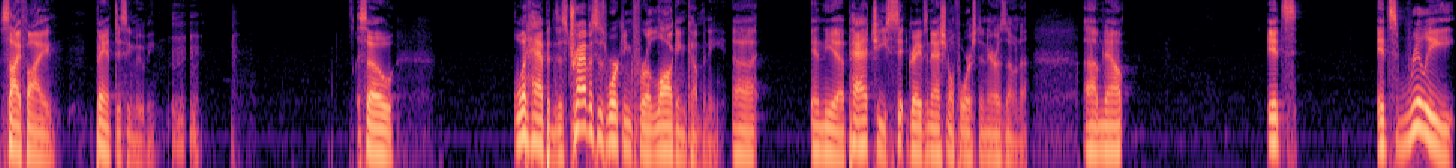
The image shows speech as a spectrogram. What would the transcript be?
sci-fi fantasy movie. so what happens is Travis is working for a logging company uh, in the Apache Sitgreaves National Forest in Arizona. Um, now, it's it's really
